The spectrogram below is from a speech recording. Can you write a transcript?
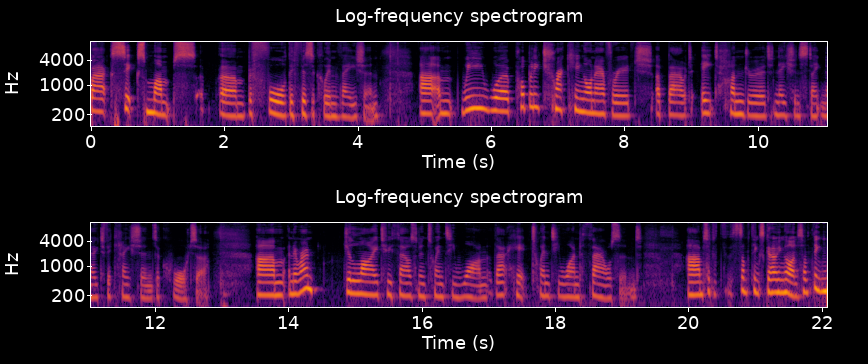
back six months um, before the physical invasion, um, we were probably tracking on average about 800 nation state notifications a quarter. Um, and around July 2021, that hit 21,000. Um, so something's going on. Something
